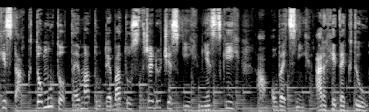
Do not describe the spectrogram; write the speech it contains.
chystá k tomuto tématu debatu středočeských městských a obecních architektů.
